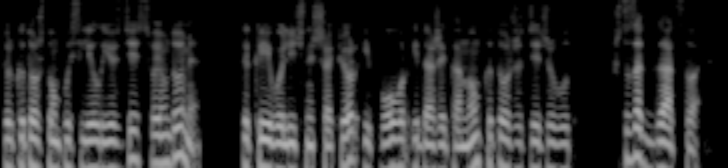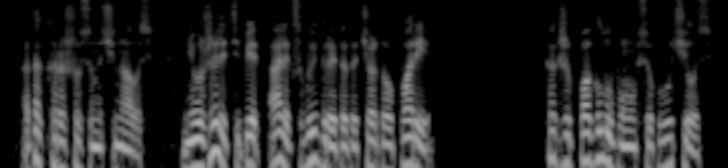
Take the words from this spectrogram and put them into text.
Только то, что он поселил ее здесь, в своем доме? Так и его личный шофер, и повар, и даже экономка тоже здесь живут. Что за гадство? А так хорошо все начиналось. Неужели теперь Алекс выиграет это чертово пари? Как же по-глупому все получилось.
